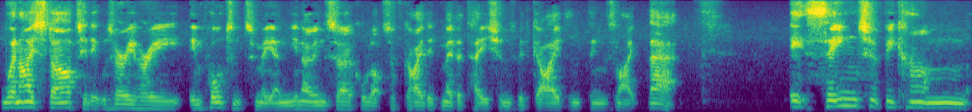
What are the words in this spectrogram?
when I started, it was very, very important to me. And, you know, in circle, lots of guided meditations with guides and things like that. It seemed to become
